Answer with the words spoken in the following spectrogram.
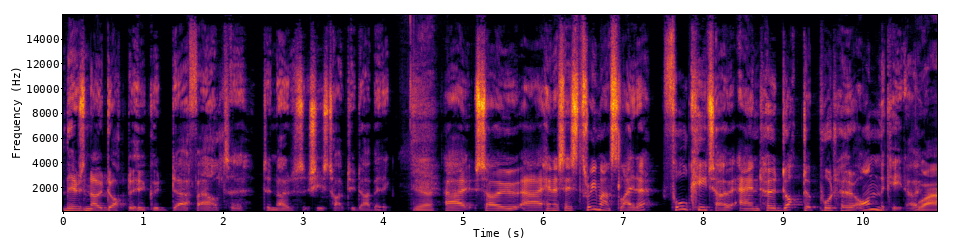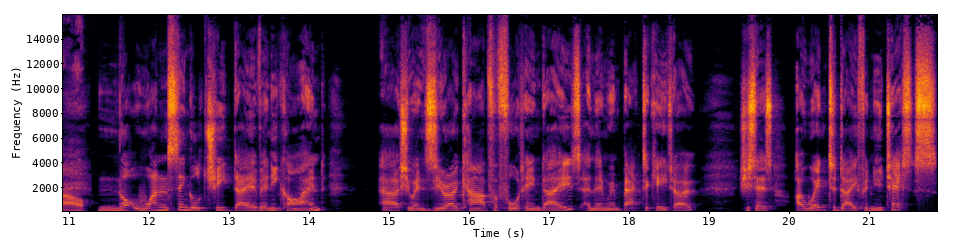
there's no doctor who could uh, fail to, to notice that she's type 2 diabetic. Yeah. Uh, so uh, Hannah says three months later, full keto, and her doctor put her on the keto. Wow. Not one single cheat day of any kind. Uh, she went zero carb for 14 days and then went back to keto. She says, I went today for new tests.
